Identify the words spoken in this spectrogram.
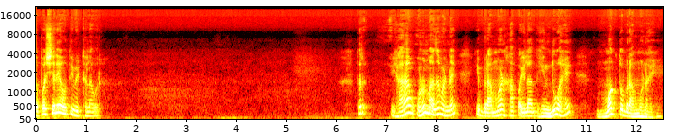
तपश्चर्या होती विठ्ठलावर तर ह्या म्हणून माझं म्हणणं आहे की ब्राह्मण हा पहिला हिंदू आहे मग तो ब्राह्मण आहे.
